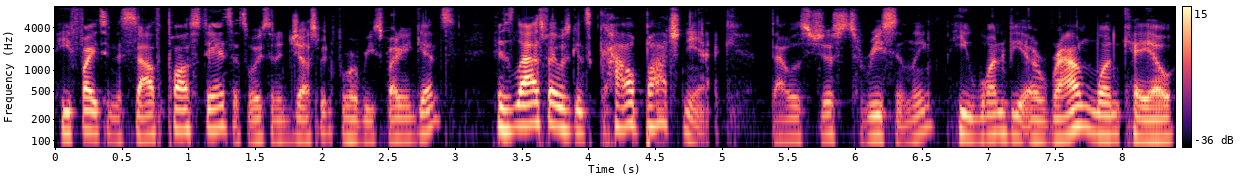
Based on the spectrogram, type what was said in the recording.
He fights in the southpaw stance. That's always an adjustment for whoever he's fighting against. His last fight was against Kyle Bochniak. That was just recently. He won via a round one KO.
